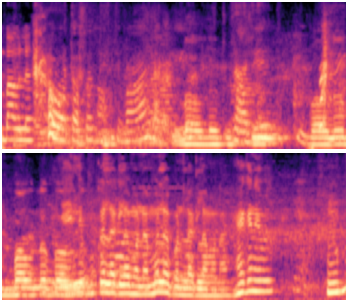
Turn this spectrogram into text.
बावलं. हो तसंच दिसते बा राखी. बावलं. झाली. बावलं बावलं यायले बावलं भूक लागला म्हणा मला पण लागला म्हणा. आहे का नाही बाई? हम्म?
